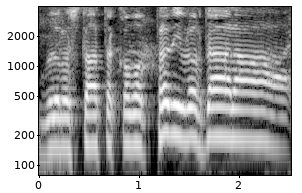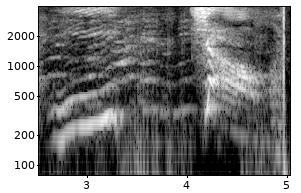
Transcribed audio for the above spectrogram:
ugodan ostatak ovog predivnog dana i... Ćao!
